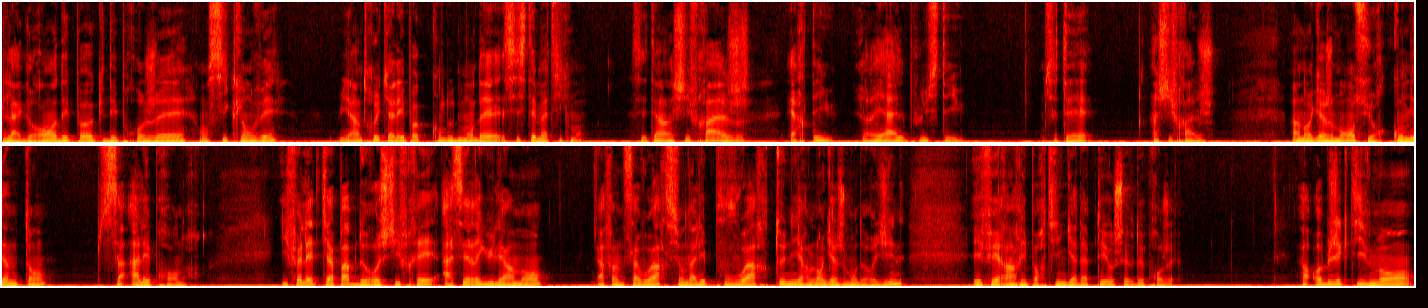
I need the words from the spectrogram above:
la grande époque des projets en cycle en V, il y a un truc à l'époque qu'on nous demandait systématiquement. C'était un chiffrage RTU, Real plus TU. C'était un chiffrage. Un engagement sur combien de temps ça allait prendre. Il fallait être capable de rechiffrer assez régulièrement afin de savoir si on allait pouvoir tenir l'engagement d'origine et faire un reporting adapté au chef de projet. Alors objectivement,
